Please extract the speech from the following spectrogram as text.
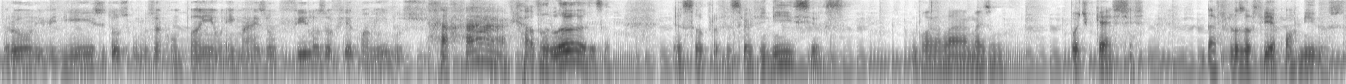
Bruno e Vinícius, todos que nos acompanham em mais um Filosofia com Amigos. Haha, cabuloso! Eu sou o professor Vinícius. Bora lá, mais um podcast da Filosofia com Amigos.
